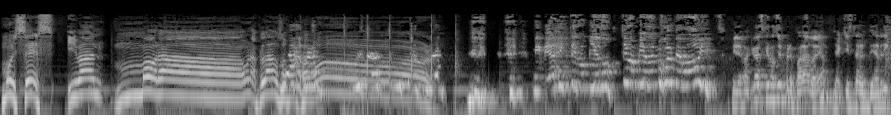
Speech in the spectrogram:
Moisés Iván Mora. Un aplauso, por favor. Ay, tengo miedo, tengo miedo, mejor me voy. Mira, para que veas que no estoy preparado, ¿eh? Y aquí está el de Rick.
